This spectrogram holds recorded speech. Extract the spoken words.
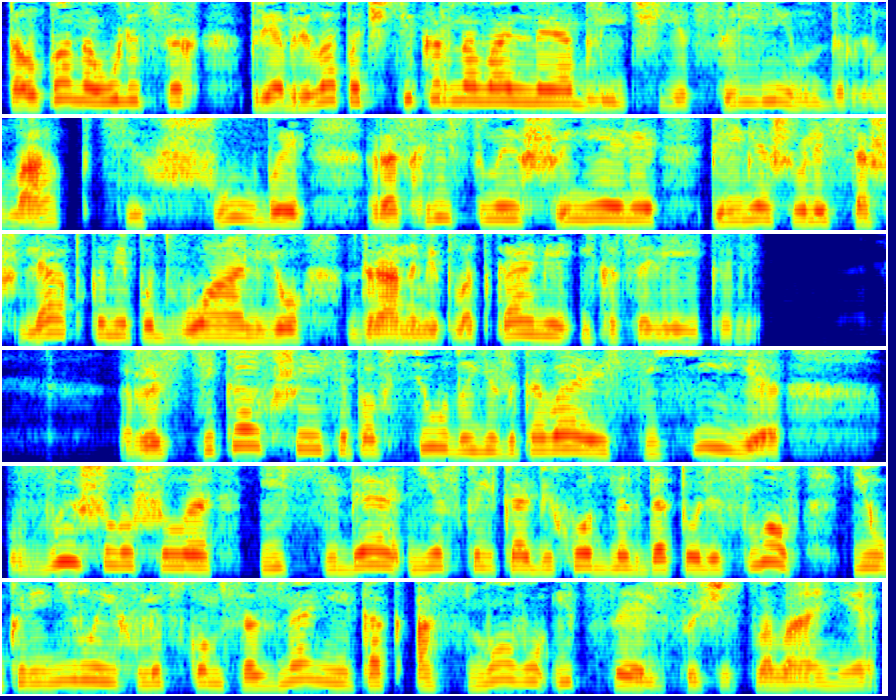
Толпа на улицах приобрела почти карнавальное обличье. Цилиндры, лапти, шубы, расхристанные шинели перемешивались со шляпками под вуалью, драными платками и коцовейками. Растекавшаяся повсюду языковая стихия — вышелушила из себя несколько обиходных дотоле слов и укоренила их в людском сознании как основу и цель существования.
